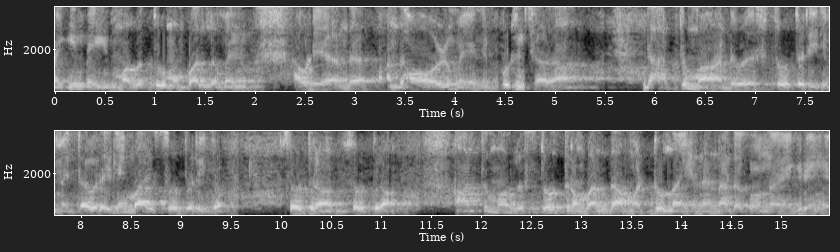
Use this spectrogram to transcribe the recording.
மகிமை மகத்துவமும் வல்லமையும் அவருடைய அந்த அந்த ஆளுமையை நீ புரிஞ்சாதான் இந்த ஆத்மா ஆண்டவரை ஸ்தோத்தரிக்குமே தவிர இல்லையும் வாய் ஸ்தோத்தரிக்கும். ஸ்தோத்திரம் ஸ்தோத்திரம். ஆத்மாவுல ஸ்தோத்திரம் வந்தா மட்டும்தான் என்ன நடக்கும்னு நினைக்கிறீங்க?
